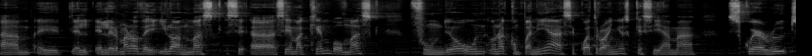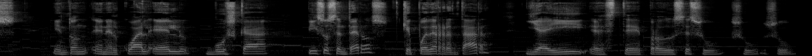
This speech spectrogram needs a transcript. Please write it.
um, eh, el, hermano de Elon Musk se, llama Kimball Musk, fundió una compañía hace cuatro años que se llama Square Roots, en, el cual él busca pisos enteros que puede rentar y ahí este, produce su, su,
